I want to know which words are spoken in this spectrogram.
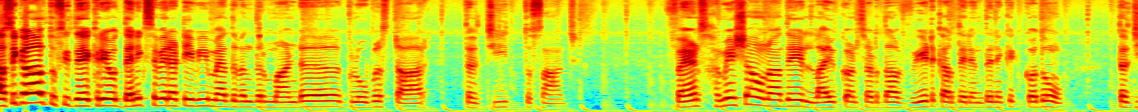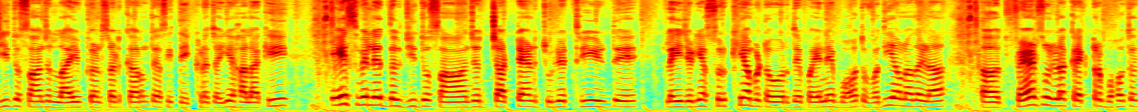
ਸਤਿ ਸ਼੍ਰੀ ਅਕਾਲ, ਤੁਸੀਂ ਦੇਖ ਰਹੇ ਹੋ ਦੈਨਿਕ ਸਵੇਰਾ ਟੀਵੀ, ਮੈਂ Davinder Mand, global star Diljit Dosanjh. Fans ਹਮੇਸ਼ਾ ਉਹਨਾਂ ਦੇ ਲਾਈਵ ਕਨਸਰਟ ਦਾ ਵੇਟ ਕਰਦੇ ਰਹਿੰਦੇ ਨੇ ਕਿ ਕਦੋਂ ਦਲਜੀਤ ਦੋਸਾਂਝ ਲਾਈਵ ਕਨਸਰਟ ਕਰਨ ਤੇ ਅਸੀਂ ਦੇਖਣਾ ਚਾਹੀਏ ਹਾਲਾਂਕਿ ਇਸ ਵੇਲੇ ਦਲਜੀਤ ਦੋਸਾਂਝ, ਜੱਟ ਐਂਡ ਜੂਲੀਅਟ 3 ਦੇ ਲਈ ਜਿਹੜੀਆਂ ਸੁਰਖੀਆਂ ਬਟੋਰਦੇ ਪਏ ਨੇ, ਬਹੁਤ ਵਧੀਆ ਉਹਨਾਂ ਦਾ ਜਿਹੜਾ ਫੈਨਸ ਨੂੰ ਜਿਹੜਾ ਕਰੈਕਟਰ ਬਹੁਤ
